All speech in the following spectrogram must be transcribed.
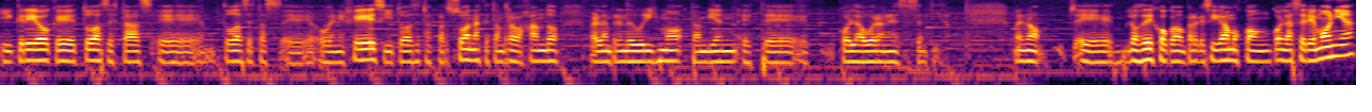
Y creo que todas estas, eh, todas estas eh, ONGs y todas estas personas que están trabajando para el emprendedurismo también este, colaboran en ese sentido. Bueno, los dejo para que sigamos con, con la ceremonia.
